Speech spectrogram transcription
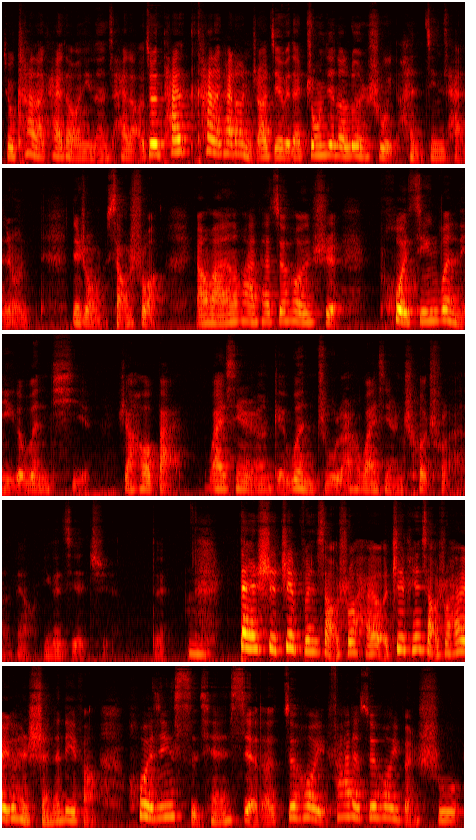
就看了开头你能猜到，就他看了开头你知道结尾，在中间的论述很精彩的那种那种小说。然后完了的话，他最后是霍金问了一个问题，然后把外星人给问住了，然后外星人撤出来了那样一个结局。嗯但是这本小说还有这篇小说还有一个很神的地方，霍金死前写的最后发的最后一本书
